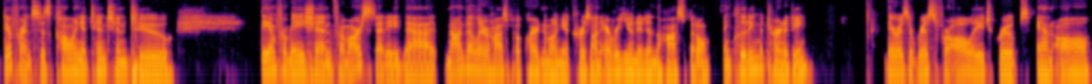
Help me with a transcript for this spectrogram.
difference is calling attention to the information from our study that non ventilator hospital acquired pneumonia occurs on every unit in the hospital, including maternity. There is a risk for all age groups and all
